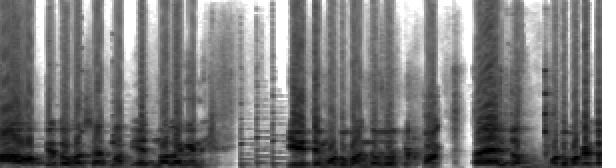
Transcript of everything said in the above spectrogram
આ વખતે તો વરસાદમાં ભેજ ન લાગે ને એ રીતે મોઢું બાંધો જો તો હાલ તો મોઢું પકડ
